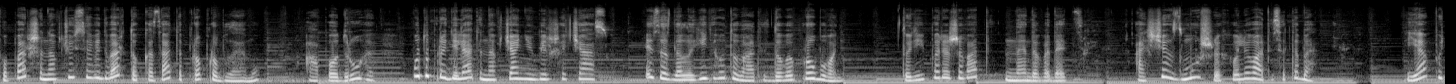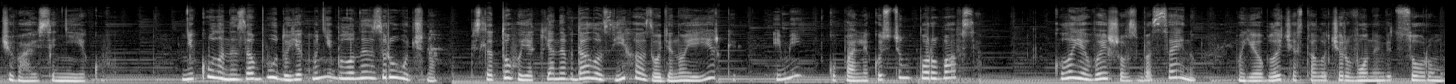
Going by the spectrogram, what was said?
по-перше, навчуся відверто казати про проблему, а по-друге, буду приділяти навчанню більше часу і заздалегідь готуватись до випробувань. Тоді переживати не доведеться. А що змушує хвилюватися тебе? Я почуваюся ніяково. Ніколи не забуду, як мені було незручно після того, як я невдало з'їхав з водяної гірки, і мій купальний костюм порвався. Коли я вийшов з басейну, моє обличчя стало червоним від сорому.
